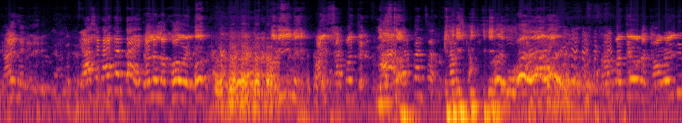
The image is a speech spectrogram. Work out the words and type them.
काय झालं? हे असे काय करताय? त्याला लखवावे हो. अभि नाही सरपंच सरपंच. सरपंच एवढं खावेल.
